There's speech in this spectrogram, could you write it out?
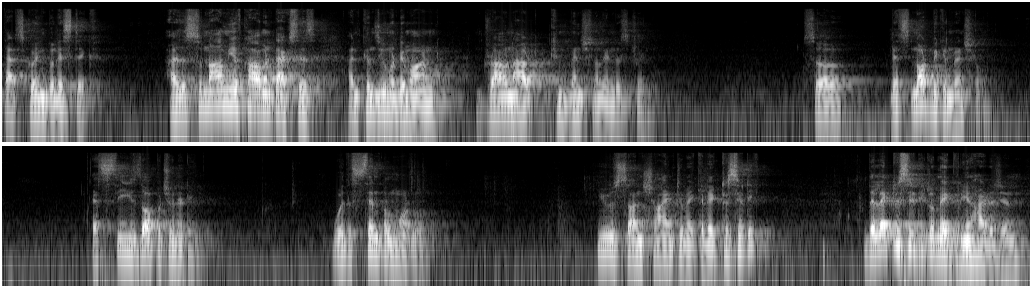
that's going ballistic. As a tsunami of carbon taxes and consumer demand drown out conventional industry. So let's not be conventional. Let's seize the opportunity with a simple model. Use sunshine to make electricity, the electricity to make green hydrogen,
